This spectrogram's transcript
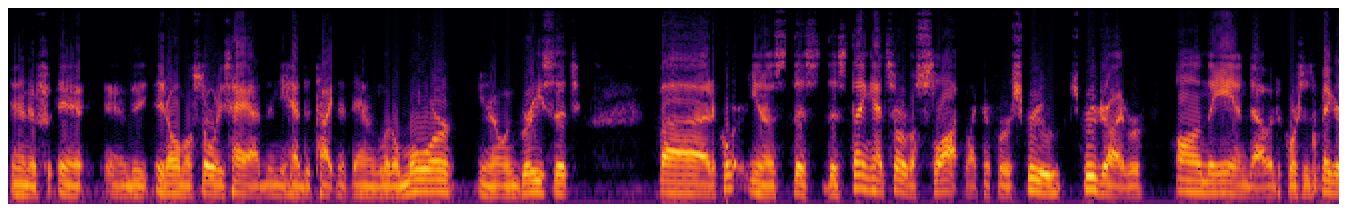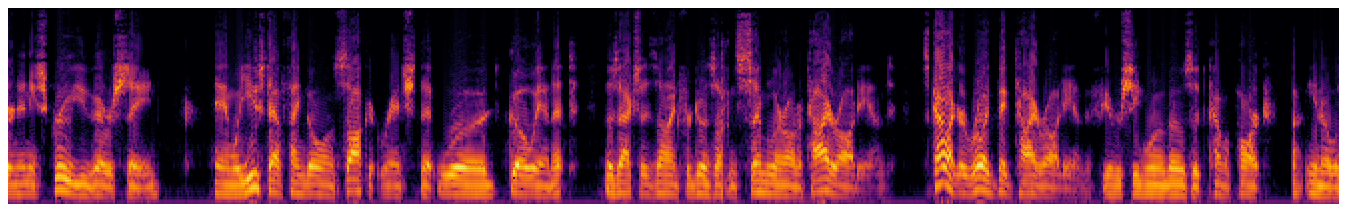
and if eh, it, and it almost always had, then you had to tighten it down a little more, you know, and grease it. But of course, you know, this this thing had sort of a slot like a for a screw screwdriver on the end of it. Of course, it's bigger than any screw you've ever seen. And we used to have a thing go on a socket wrench that would go in it. It was actually designed for doing something similar on a tie rod end. It's kind of like a really big tie rod end. If you ever seen one of those that come apart you know,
